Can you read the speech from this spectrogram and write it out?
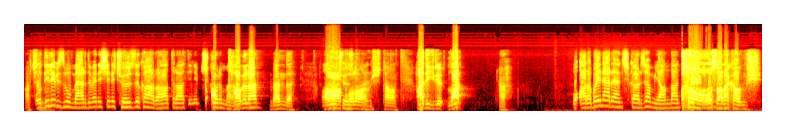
açıl. O dile biz bu merdiven işini çözdük ha. Rahat rahat inip çıkıyorum ben. abi. Tabi lan ben de. Vallahi Aa çözdük kola ben. varmış tamam. Hadi gidiyor. Lan. Bu arabayı nereden çıkaracağım? Yandan çıkıyor. o sana kalmış.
